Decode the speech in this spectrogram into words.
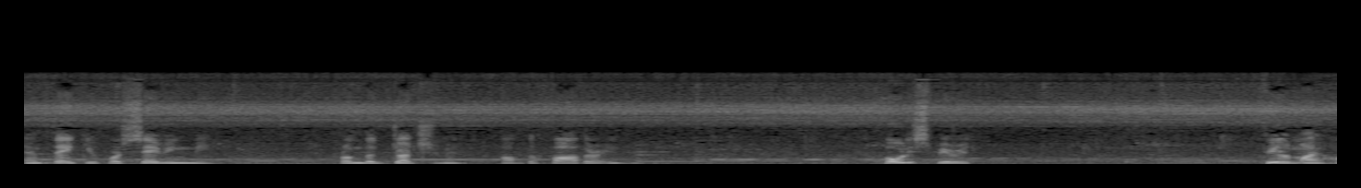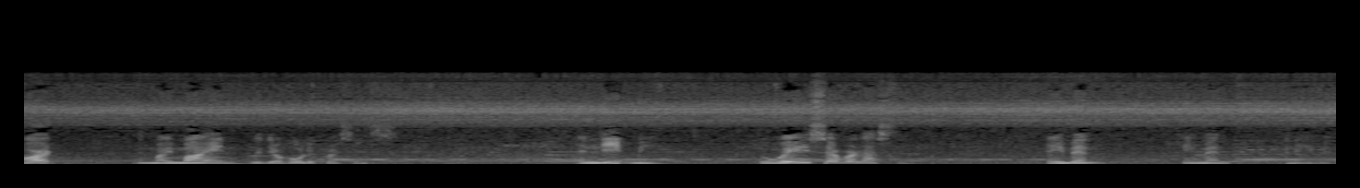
And thank you for saving me from the judgment of the Father in heaven. Holy Spirit, fill my heart and my mind with your holy presence and lead me to ways everlasting. Amen, amen, and amen.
